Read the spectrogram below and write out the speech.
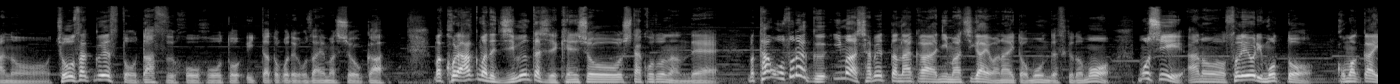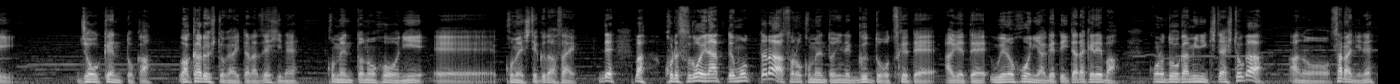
あの、調査クエストを出す方法といったとこでございましょうか。まあ、これあくまで自分たちで検証したことなんで、まあ、た、おそらく今喋った中に間違いはないと思うんですけども、もし、あの、それよりもっと細かい条件とか、わかる人がいたらぜひね、コメントの方に、えー、コメしてください。で、まあ、これすごいなって思ったら、そのコメントにね、グッドをつけてあげて、上の方に上げていただければ、この動画見に来た人が、あのー、さらにね、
